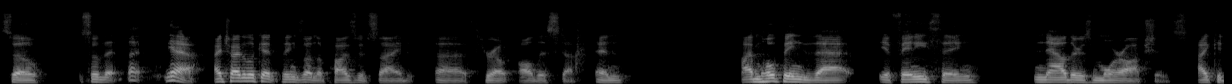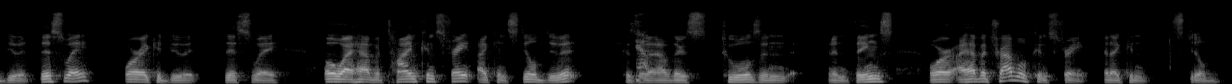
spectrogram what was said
So, so that that yeah, I try to look at things on the positive side uh, throughout all this stuff, and I'm hoping that if anything, now there's more options. I could do it this way, or I could do it this way. Oh, I have a time constraint. I can still do it because yeah. now there's tools and and things. Or I have a travel constraint and I can still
